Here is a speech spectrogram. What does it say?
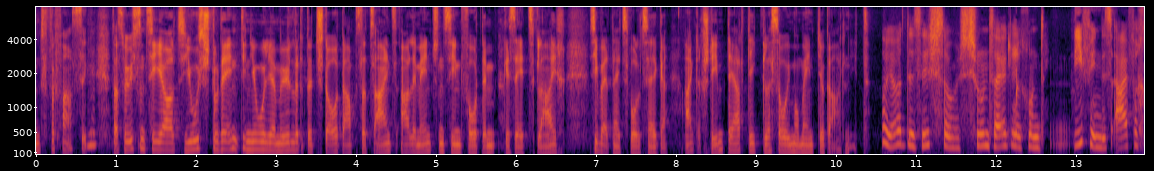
Bundesverfassung. Das wissen Sie ja als Jus-Studentin Julia Müller. Dort steht Absatz 1, alle Menschen sind vor dem Gesetz gleich. Sie werden jetzt wohl sagen, eigentlich stimmt der Artikel so im Moment ja gar nicht. Oh ja, das ist so, das ist schon säglich. Und ich finde es einfach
